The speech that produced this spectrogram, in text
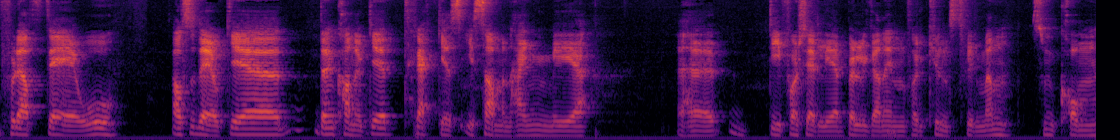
Fordi at det er jo Altså, det er jo ikke Den kan jo ikke trekkes i sammenheng med eh, de forskjellige bølgene innenfor kunstfilmen som kom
